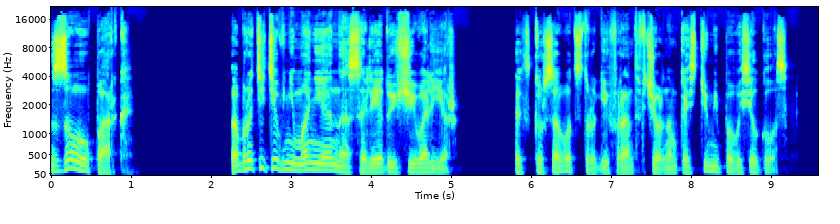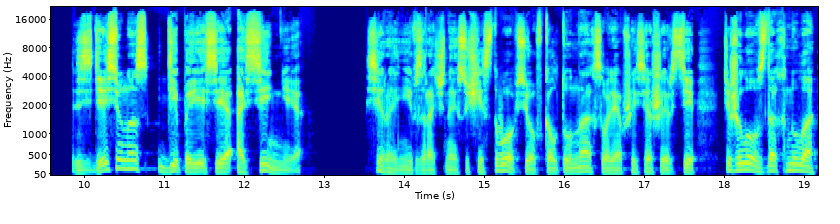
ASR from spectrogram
Зоопарк. Обратите внимание на следующий вольер. Экскурсовод, строгий франт в черном костюме, повысил голос. Здесь у нас депрессия осенняя. Серое невзрачное существо, все в колтунах, свалявшейся шерсти, тяжело вздохнуло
